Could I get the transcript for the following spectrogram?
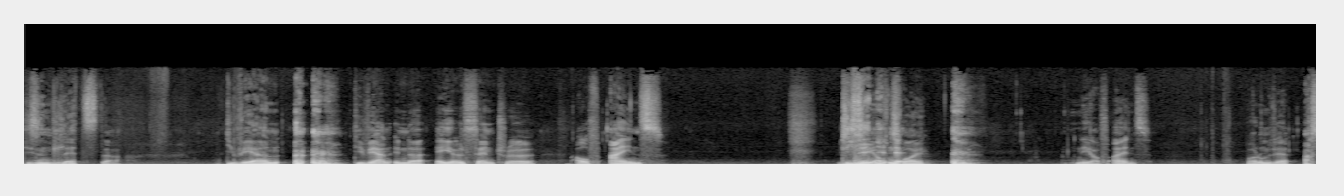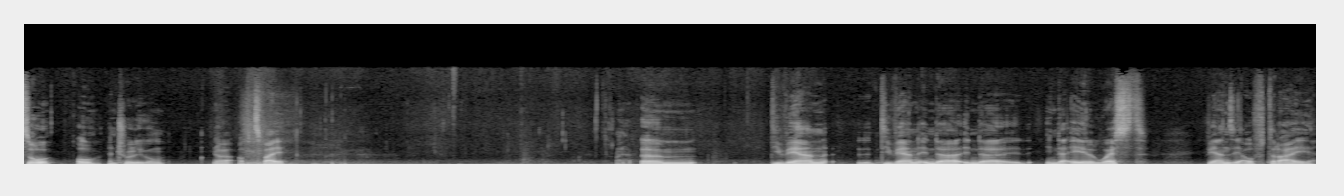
Die sind letzter. Die wären, die wären in der AL Central auf 1. Die Nee, sind auf in der, zwei. Nee, auf 1. Warum wäre. Ach so. Oh, Entschuldigung. Ja, auf 2. Ähm, die wären, die wären in der, in der, in der AL West wären sie auf 3.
